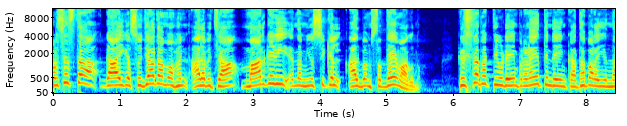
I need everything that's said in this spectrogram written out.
പ്രശസ്ത ഗായിക സുജാത മോഹൻ ആലപിച്ച മാർഗഴി എന്ന മ്യൂസിക്കൽ ആൽബം ശ്രദ്ധേയമാകുന്നു. കൃഷ്ണഭക്തിയുടെയും പ്രണയത്തിന്റെയും കഥ പറയുന്ന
